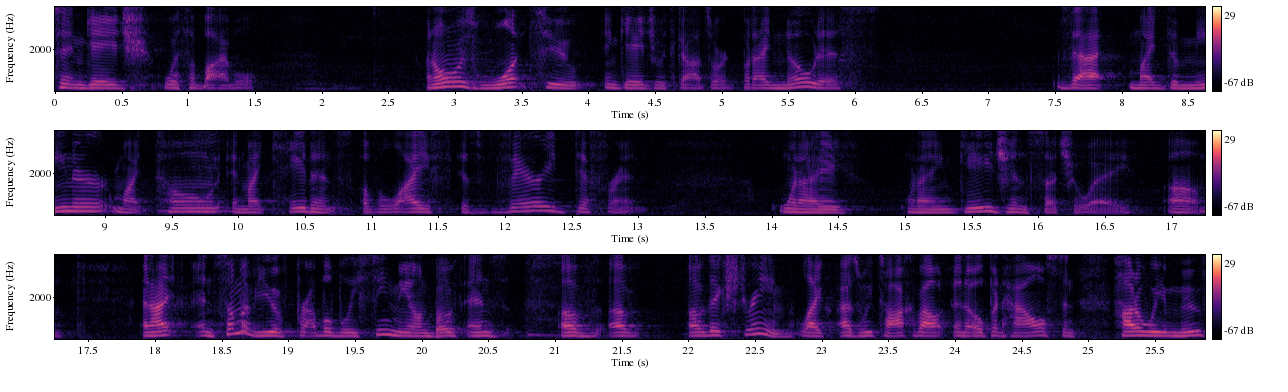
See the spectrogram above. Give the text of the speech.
to engage with the Bible. I don't always want to engage with God's word, but I notice that my demeanor, my tone, mm-hmm. and my cadence of life is very different when I when I engage in such a way. Um, and I and some of you have probably seen me on both ends of of of the extreme. Like as we talk about an open house and how do we move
